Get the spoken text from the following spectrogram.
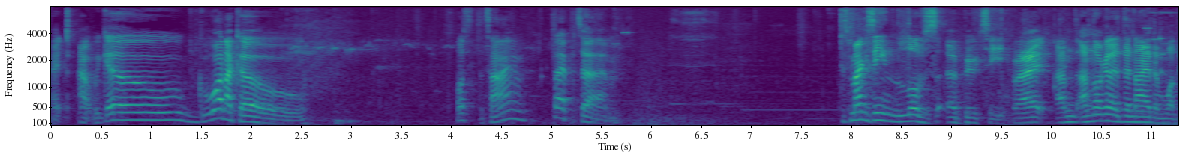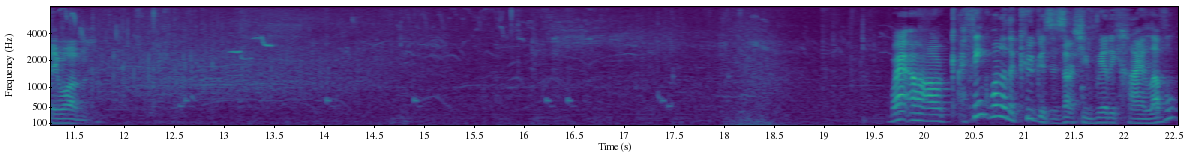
Right, out we go. Guanaco. What's the time? Diaper time. This magazine loves a booty, right? I'm, I'm not going to deny them what they want. Where are our, I think one of the cougars is actually really high level.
